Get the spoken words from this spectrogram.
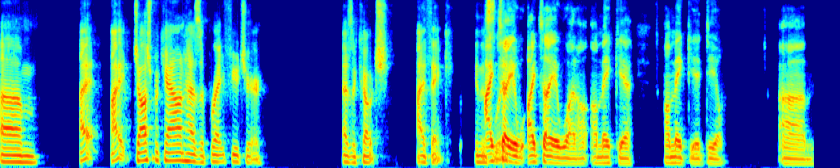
Um, I, I, Josh McCown has a bright future as a coach. I think. In this I league. tell you, I tell you what, I'll, I'll make you, I'll make you a deal. Um,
